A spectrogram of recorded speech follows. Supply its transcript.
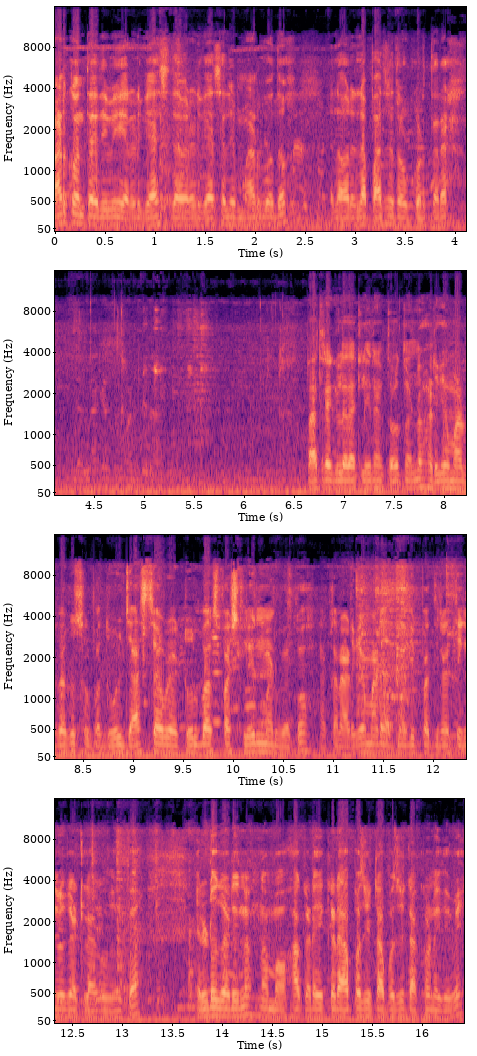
ಮಾಡ್ಕೊತ ಇದೀವಿ. ಎರಡು ಗ್ಯಾಸ್ ಇದಾವೆ. ಎರಡು ಗ್ಯಾಸಲ್ಲಿ ಮಾಡ್ಬೋದು. ಎಲ್ಲ ಅವರೆಲ್ಲ ಪಾತ್ರೆ ತೊಳ್ಕೊಡ್ತಾರೆ. ಪಾತ್ರೆಗಳೆಲ್ಲ ಕ್ಲೀನಾಗಿ ತೊಳ್ಕೊಂಡು ಅಡುಗೆ ಮಾಡಬೇಕು. ಸ್ವಲ್ಪ ಧೂಳು ಜಾಸ್ತಿ ಆಗ್ಬಿಡುತ್ತೆ. ಟೂಲ್ ಬಾಕ್ಸ್ ಫಸ್ಟ್ ಕ್ಲೀನ್ ಮಾಡಬೇಕು. ಯಾಕಂದ್ರೆ ಅಡುಗೆ ಮಾಡಿ ಹದಿನೈದು, ಇಪ್ಪತ್ತು ದಿನ ತಿಂಗಳು ಆಗೋಗುತ್ತೆ. ಎರಡು ಗಾಡಿನೂ ನಮ್ಮ ಆ ಕಡೆ, ಈ ಕಡೆ ಆಪೋಸಿಟ್ ಆಪೋಸಿಟ್ ಹಾಕ್ಕೊಂಡಿದ್ದೀವಿ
